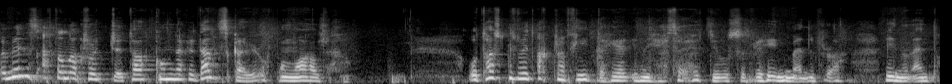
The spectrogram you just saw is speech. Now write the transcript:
Jeg minnes at han var krutje. Da kom noen danskere opp på Måla. Og da skulle vi akkurat flytta her inne i dette huset fra hinmennene fra hinnen enda.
